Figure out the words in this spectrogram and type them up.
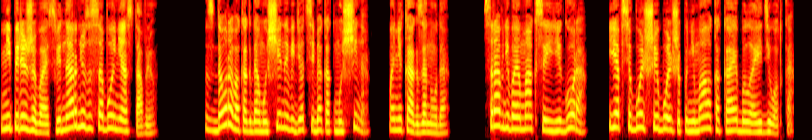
Не переживай, свинарню за собой не оставлю. Здорово, когда мужчина ведет себя как мужчина, а не как зануда. Сравнивая Макса и Егора, я все больше и больше понимала, какая была идиотка.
